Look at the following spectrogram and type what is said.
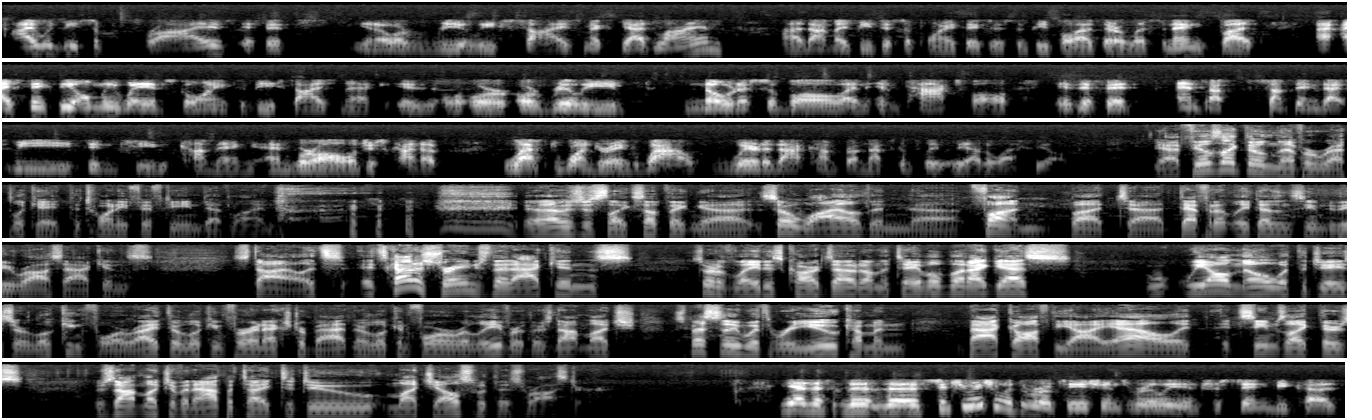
I would be surprised if it's you know a really seismic deadline. Uh, that might be disappointing to some people out there listening, but I, I think the only way it's going to be seismic is or, or, or really noticeable and impactful is if it ends up something that we didn't see coming, and we're all just kind of left wondering, wow, where did that come from? That's completely out of left field. Yeah, it feels like they'll never replicate the 2015 deadline. yeah, that was just like something uh, so wild and uh, fun, but uh, definitely doesn't seem to be Ross Atkins' style. It's it's kind of strange that Atkins sort of laid his cards out on the table, but I guess we all know what the Jays are looking for, right? They're looking for an extra bat. They're looking for a reliever. There's not much, especially with Ryu coming back off the IL. It it seems like there's there's not much of an appetite to do much else with this roster. Yeah, the the, the situation with the rotation is really interesting because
